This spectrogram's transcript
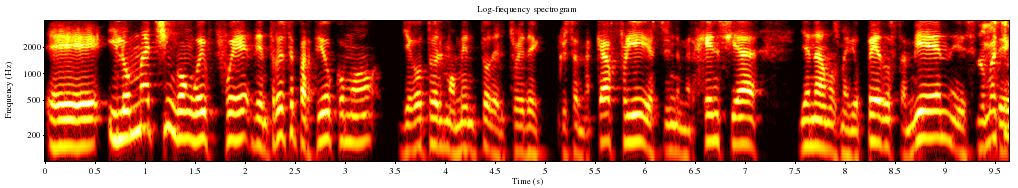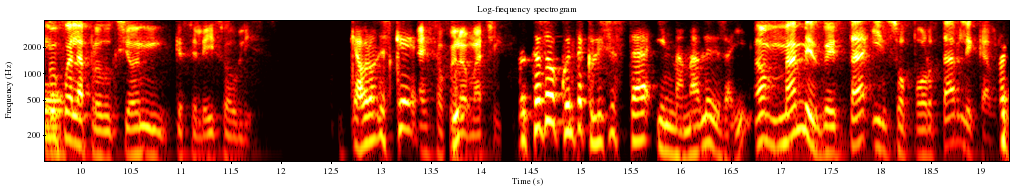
Eh, y lo más chingón, güey, fue dentro de este partido cómo llegó todo el momento del trade de Christian McCaffrey, stream de emergencia, ya andábamos medio pedos también. Lo más este, chingón fue la producción que se le hizo a Ulises. Cabrón, es que, Eso fue lo más chingón. ¿te has dado cuenta que Ulises está inmamable desde ahí? No mames, güey. Está insoportable, cabrón.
